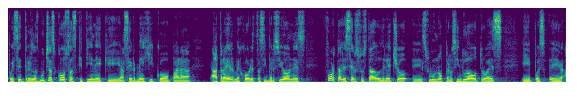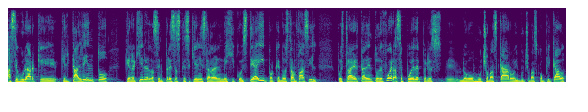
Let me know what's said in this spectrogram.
pues, entre las muchas cosas que tiene que hacer México para atraer mejor estas inversiones, fortalecer su Estado de Derecho es uno, pero sin duda otro es eh, pues eh, asegurar que, el talento que requieren las empresas que se quieren instalar en México esté ahí, porque no es tan fácil pues traer talento de fuera. Se puede, pero es eh, luego mucho más caro y mucho más complicado.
